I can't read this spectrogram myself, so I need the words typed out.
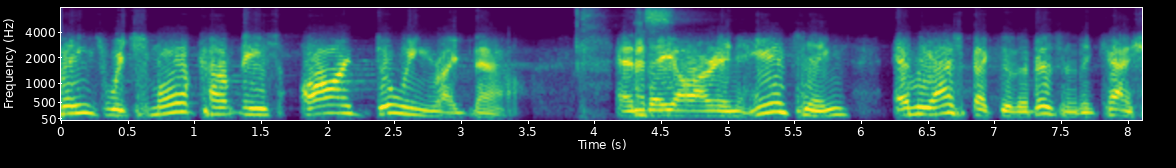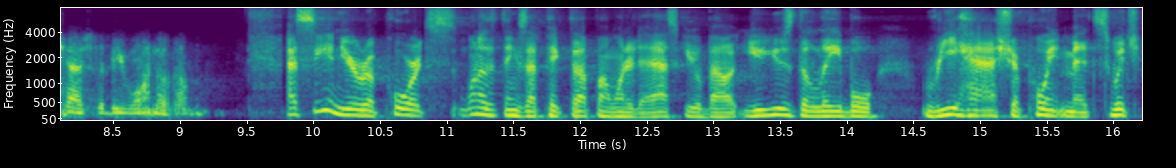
things which small companies are doing right now. And they are enhancing every aspect of their business, and cash has to be one of them. I see in your reports, one of the things I picked up I wanted to ask you about, you use the label rehash appointments, which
